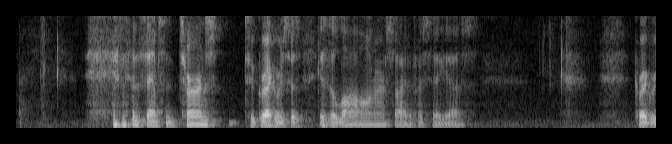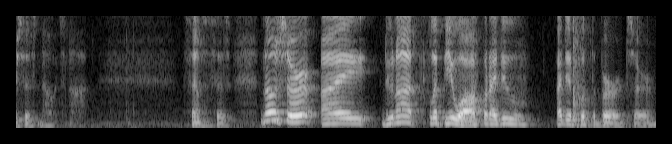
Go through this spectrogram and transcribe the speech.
And then Samson turns to Gregory and says, "Is the law on our side if I say yes?" Gregory says, "No, it's not." Samson says, "No, sir, I do not flip you off, but I do. I did flip the bird, sir."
